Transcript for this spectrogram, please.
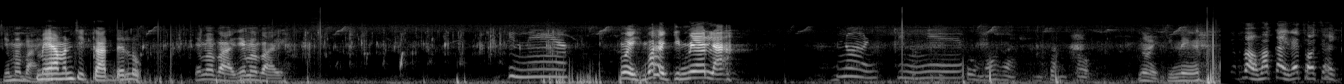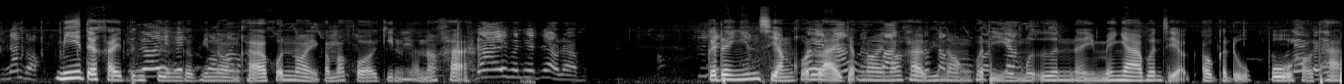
อย่ามาบ่ายแม่มันจิกัดได้อลูกอย่ามาบ่ายอย่ามาบ่ายกินแม่เฮ้ยบ่ให้กินแม่ละนอนกินแม่ตัวมอค่ะสั่งเขาหน่อยกินแม่ เฝ้ามาไก่แล้วทอดจะให้กินน้ำดอกมีแต่ไข่ตึงๆกับพี่น้องค่ะ คนหน่อยก็มาขอกินแล้วเนาะค่ะ ได้เพิ่นเฮ็ดแล้วล่ะก็ได้ยินเสียงคนหลายจักหน่อยเนาะค่ะ พี่น้องพอดีมืออื่นในแม่ยาเพิ่นสิเอากระดูกปูเขาทาด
